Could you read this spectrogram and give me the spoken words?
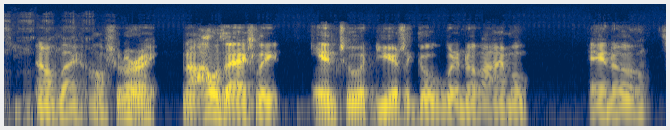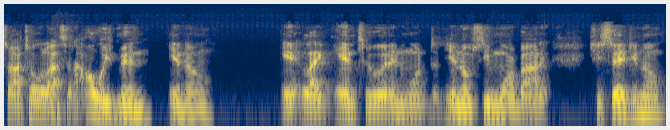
mm-hmm. and I was like, oh shoot, all right. Now I was actually into it years ago with another IMO, and uh, so I told her I said I always been you know, like into it and want to you know see more about it. She said, you know,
